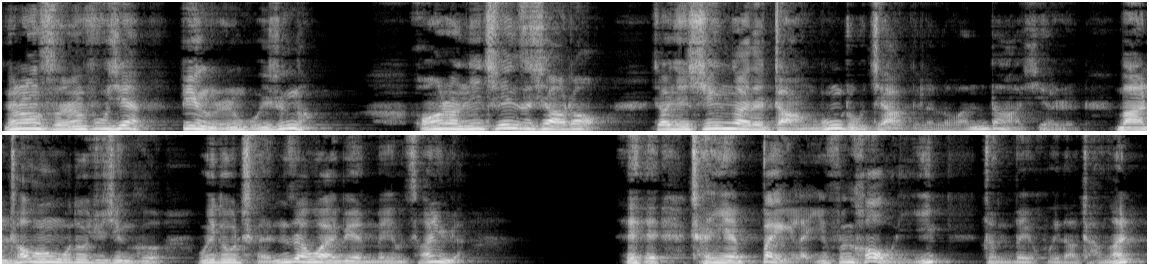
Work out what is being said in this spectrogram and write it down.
能让死人复现、病人回生啊！皇上，您亲自下诏，叫您心爱的长公主嫁给了栾大仙人，满朝文武都去庆贺，唯独臣在外边没有参与啊！”嘿嘿，臣也备了一份厚礼，准备回到长安，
